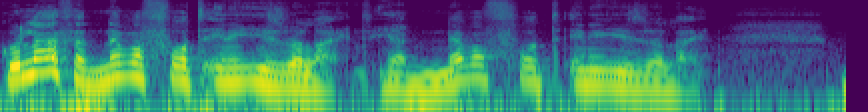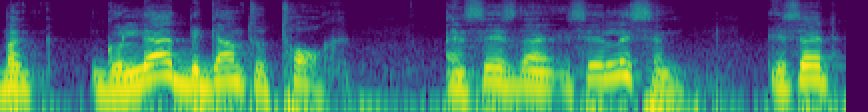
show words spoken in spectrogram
Goliath had never fought any Israelite. He had never fought any Israelite. But Goliath began to talk and says that, he said, listen, he said,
